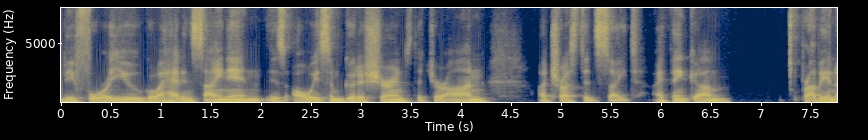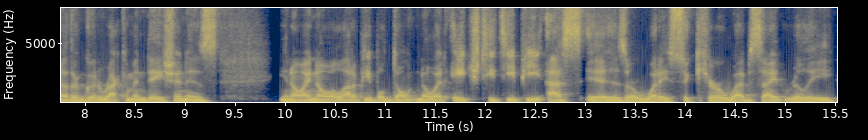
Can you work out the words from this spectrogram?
before you go ahead and sign in is always some good assurance that you're on a trusted site. I think um, probably another good recommendation is you know, I know a lot of people don't know what HTTPS is or what a secure website really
